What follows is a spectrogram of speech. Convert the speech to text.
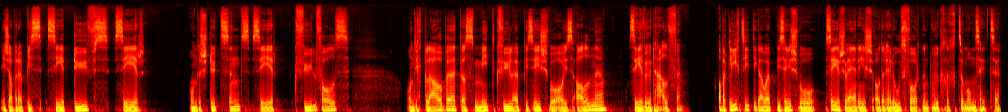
ist aber etwas sehr Tiefes, sehr Unterstützendes, sehr Gefühlvolles. Und ich glaube, dass Mitgefühl etwas ist, wo uns allen sehr würde helfen. Aber gleichzeitig auch etwas ist, wo sehr schwer ist oder herausfordernd wirklich zum Umsetzen.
